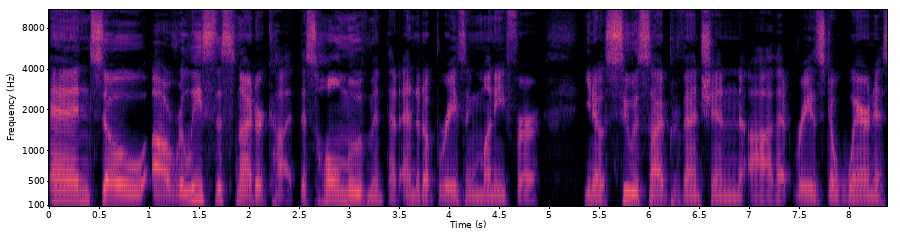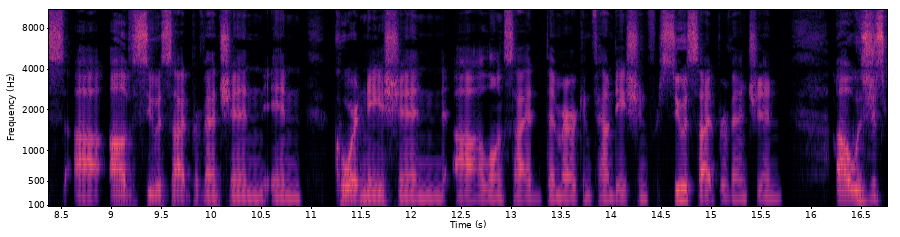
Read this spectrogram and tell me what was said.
And so, uh, release the Snyder Cut, this whole movement that ended up raising money for, you know, suicide prevention, uh, that raised awareness uh, of suicide prevention in coordination uh, alongside the American Foundation for Suicide Prevention, uh, was just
